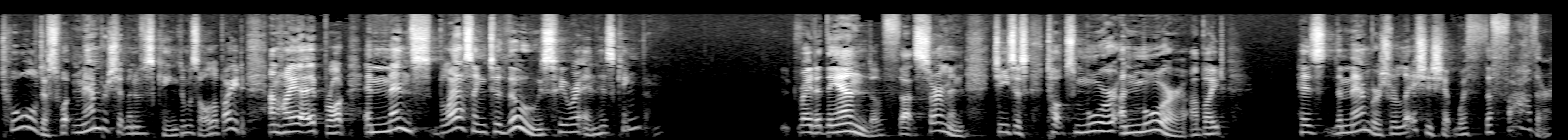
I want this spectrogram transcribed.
told us what membership in his kingdom was all about and how it brought immense blessing to those who were in his kingdom. Right at the end of that sermon, Jesus talks more and more about his, the members' relationship with the Father.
